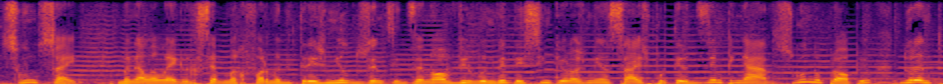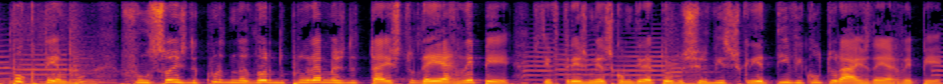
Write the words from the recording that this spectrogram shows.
Segundo sei, Manela Alegre recebe uma reforma de 3.219,95 euros mensais por ter desempenhado, segundo o próprio, durante pouco tempo, funções de coordenador de programas de texto da RDP. Esteve três meses como diretor dos serviços criativos e culturais da RDP.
